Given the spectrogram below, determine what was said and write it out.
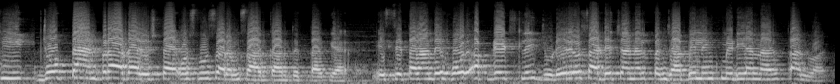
ਕਿ ਜੋ ਭੈਣ ਭਰਾ ਦਾ ਰਿਸ਼ਤਾ ਹੈ ਉਸ ਨੂੰ ਸ਼ਰਮਸਾਰ ਕਰ ਦਿੱਤਾ ਗਿਆ ਹੈ। ਇਸੇ ਤਰ੍ਹਾਂ ਦੇ ਹੋਰ ਅਪਡੇਟਸ ਲਈ ਜੁੜੇ ਰਹੋ ਸਾਡੇ ਚੈਨਲ ਪੰਜਾਬੀ ਲਿੰਕ ਮੀਡੀਆ ਨਾਲ। ਧੰਨਵਾਦ।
